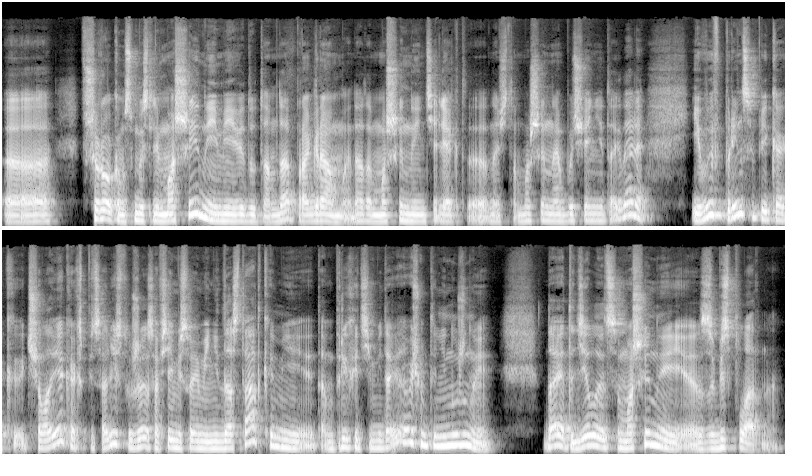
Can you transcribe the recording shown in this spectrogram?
э, в широком смысле машины, имея в виду там, да, программы, да, там машинный интеллект, э, значит, там машинное обучение и так далее. И вы, в принципе, как человек, как специалист уже со всеми своими недостатками, там, прихотями и так далее, в общем-то, не нужны. Да, это делается машиной за бесплатно.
